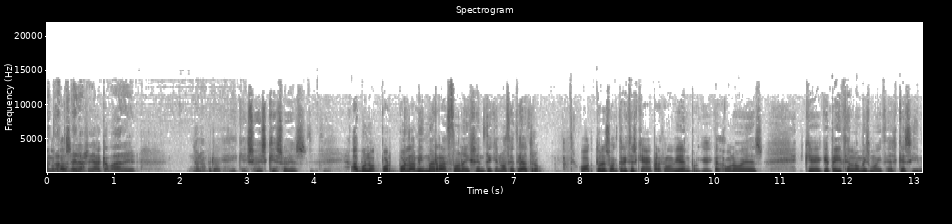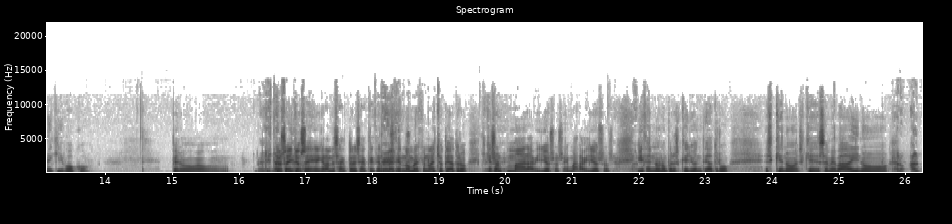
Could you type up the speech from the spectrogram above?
de cuando pasa. maneras, ¿eh? Acabar... eh, No, no, pero que, que eso es, que eso es. Ah, bueno, por, por la misma razón hay gente que no hace teatro, o actores o actrices, que me parece muy bien, porque cada uno es. que, que te dicen lo mismo. Dice, es que si me equivoco. Pero. Yo sé, yo sé, ¿eh? grandes actores y actrices, me sí, decir nombres que no han hecho teatro y que son maravillosos, ¿eh? maravillosos. Y dicen, no, no, pero es que yo en teatro, es que no, es que se me va y no. Claro, Al,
